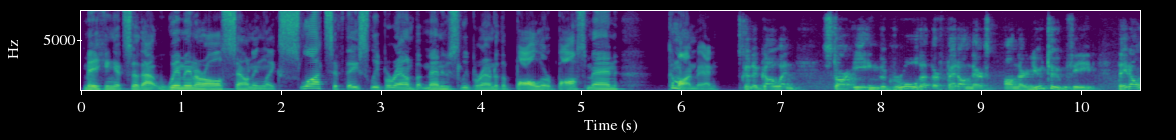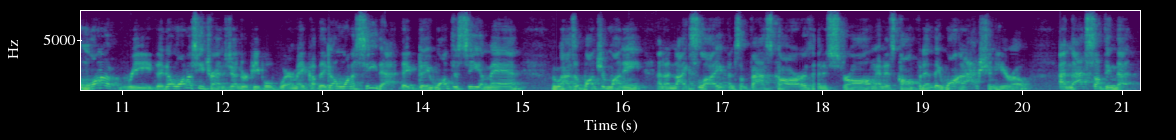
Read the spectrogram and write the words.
making it so that women are all sounding like sluts if they sleep around, but men who sleep around are the baller boss men. Come on, man going to go and start eating the gruel that they're fed on their on their YouTube feed. They don't want to read. They don't want to see transgender people wear makeup. They don't want to see that. They, they want to see a man who has a bunch of money and a nice life and some fast cars and is strong and is confident. They want an action hero, and that's something that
